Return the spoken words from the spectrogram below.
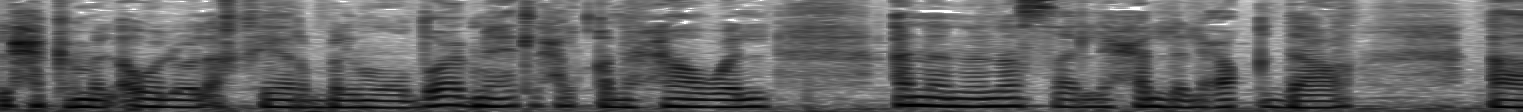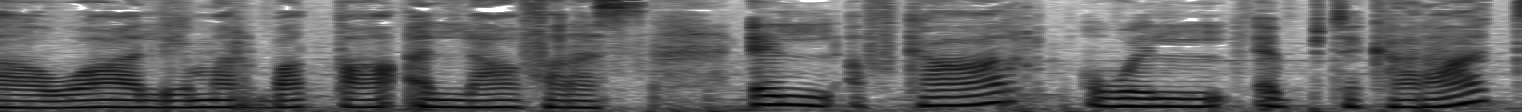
الحكم الأول والأخير بالموضوع. بنهاية الحلقة نحاول أننا نصل لحل العقدة آه، ولمربط الفرس الأفكار والابتكارات.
